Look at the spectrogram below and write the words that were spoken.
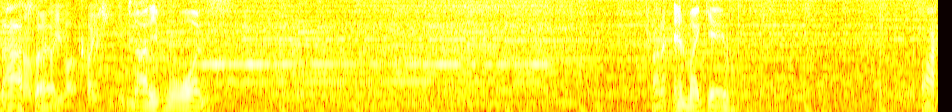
NASA. Not even once. Trying to end my game. Fuck.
